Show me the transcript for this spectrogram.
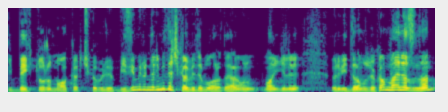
bir backdoor'u muhakkak çıkabiliyor. Bizim ürünlerimiz de çıkabilir bu arada. Yani onunla ilgili öyle bir iddiamız yok ama en azından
